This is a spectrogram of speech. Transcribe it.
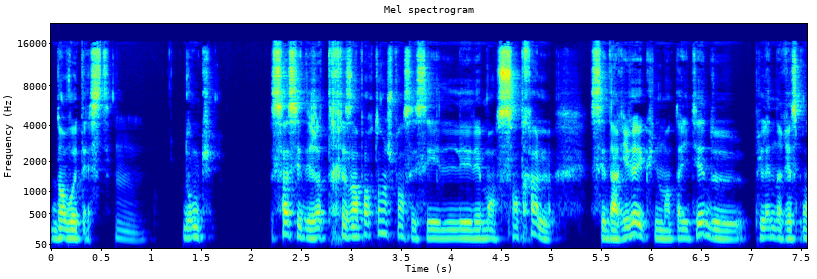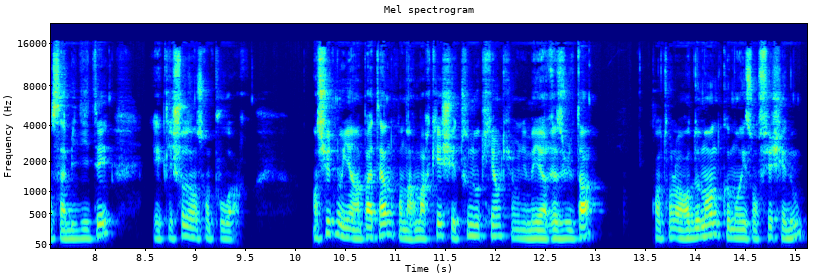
dans vos tests. Hmm. Donc, ça, c'est déjà très important, je pense, et c'est l'élément central. C'est d'arriver avec une mentalité de pleine responsabilité et que les choses en son pouvoir. Ensuite, nous, il y a un pattern qu'on a remarqué chez tous nos clients qui ont les meilleurs résultats. Quand on leur demande comment ils ont fait chez nous,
